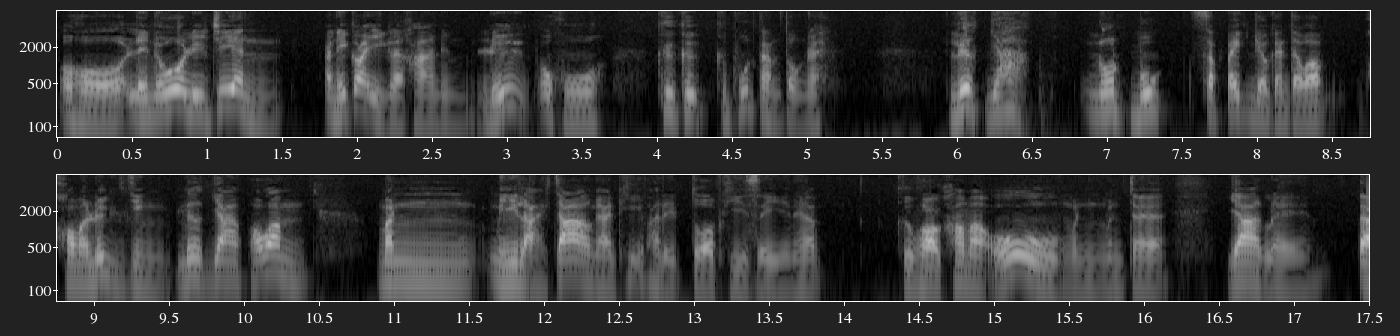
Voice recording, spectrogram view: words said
โอ้โห Lenovo Legion อันนี้ก็อีกราคาหนึ่ง หรือโอ้โหคือคือคือพูดตามตรงนะ เลือกยากโน้ตบุ๊กสเปคเดียวกันแต่ว่าพอมาเลือกจริงๆ เลือกยาก เพราะว่ามันมีหลายเจ้างานที่ผลิตตัว PC นะครับ คือพอเข้ามาโอ้มันมันจะยากเลย แต่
